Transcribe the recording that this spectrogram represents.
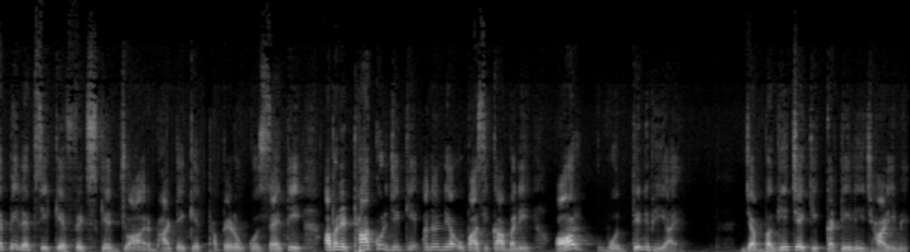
एपिलेप्सी के फिट्स के ज्वार भाटे के थपेड़ों को सहती, अपने ठाकुर जी की अनन्य उपासिका बनी और वो दिन भी आए, जब बगीचे की कटीली झाड़ी में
